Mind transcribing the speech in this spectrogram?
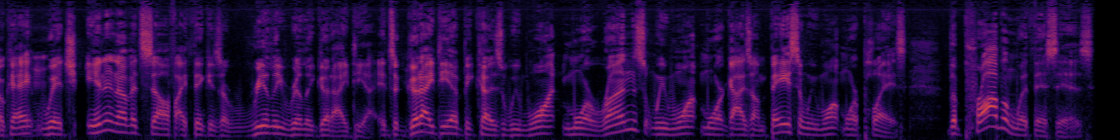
Okay, mm-hmm. which in and of itself I think is a really, really good idea. It's a good mm-hmm. idea because we want more runs, we want more guys on base, and we want more plays. The problem with this is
